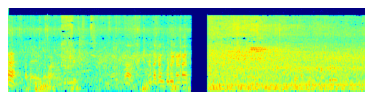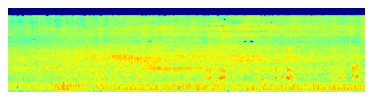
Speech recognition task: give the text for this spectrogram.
ಅಣ್ಣ ಹಾಂ ತಗೊಂಡು ಕೊಡ್ರಿ ಗಂಟ ಆಯ್ತು ಚಾನ್ಸ್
